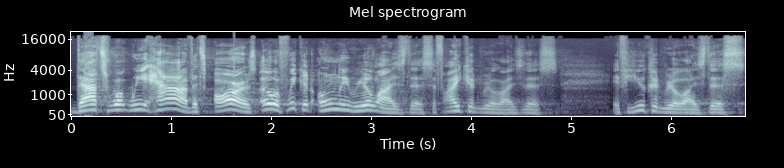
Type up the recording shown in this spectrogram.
That's what we have. It's ours. Oh, if we could only realize this, if I could realize this, if you could realize this.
